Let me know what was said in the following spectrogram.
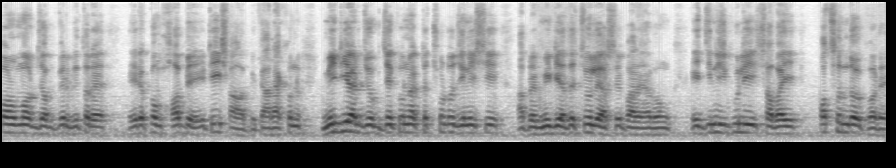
কর্মযজ্ঞের ভিতরে এরকম হবে, এটাই স্বাভাবিক। আর এখন মিডিয়ার যুগ, যে কোনো একটা ছোট জিনিসই আপনার মিডিয়াতে চলে আসতে পারে এবং এই জিনিসগুলি সবাই পছন্দও করে।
